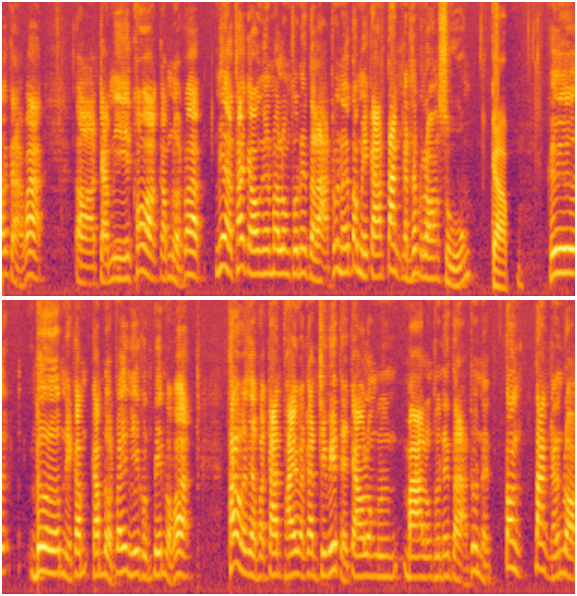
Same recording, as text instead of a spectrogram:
ลักษณะว่าเอ่อจะมีข้อกำหนดว่าเนี่ยถ้าจะเอาเงินมาลงทุนในตลาดหุ้นนั้นต้องมีการตั้งกันสำรองสูง ครับคือเดิมเนี่ยกำกำหนดไว้อย่างนี้คุณปิ้นบอกว่า ถ้าบริษัทประกันภัยประกันชีวิตเนี่ยจะเอาลงทุนมาลงทุนในตลาดทุนเนี่ยต้องตั้งกันรับรอง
